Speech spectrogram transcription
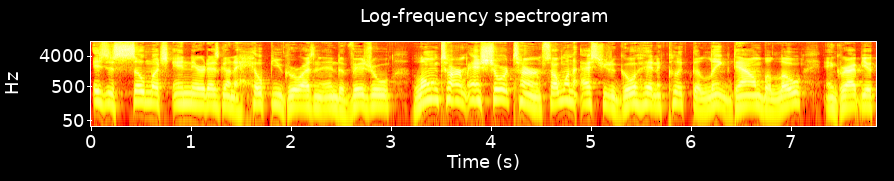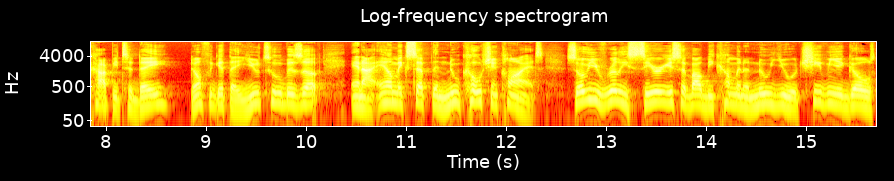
It's just so much in there that's going to help you grow as an individual, long term and short term. So I want to ask you to go ahead and click the link down below and grab your copy today. Don't forget that YouTube is up and I am accepting new coaching clients. So if you're really serious about becoming a new you, achieving your goals,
